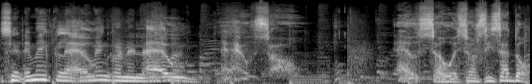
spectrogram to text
Se le mezcla también con el alemán. eu. Eu sou exorcizador.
